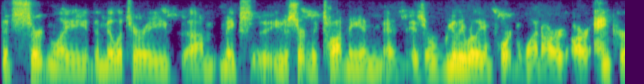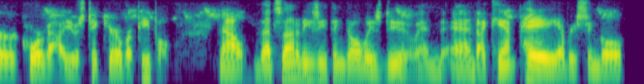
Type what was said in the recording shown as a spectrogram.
that certainly the military um, makes you know certainly taught me and, and is a really really important one our our anchor core value is take care of our people now, that's not an easy thing to always do. And, and I can't pay every single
